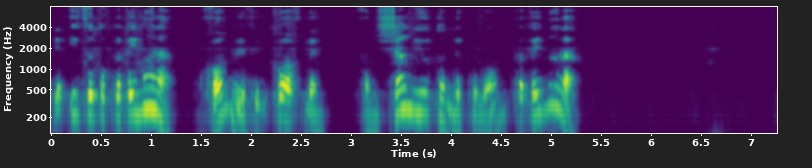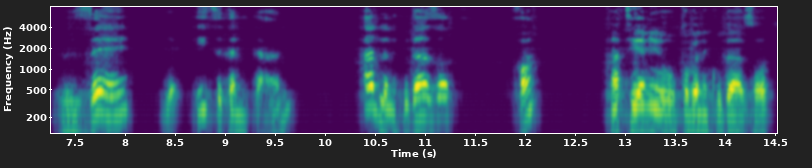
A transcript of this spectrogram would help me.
יאיץ אותו כלפי מעלה, נכון? הוא יפעיל כוח בין חמישה ניוטון לקולום כלפי מעלה. וזה יאיץ את המטען עד לנקודה הזאת, נכון? מה תהיה מהירותו בנקודה הזאת?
